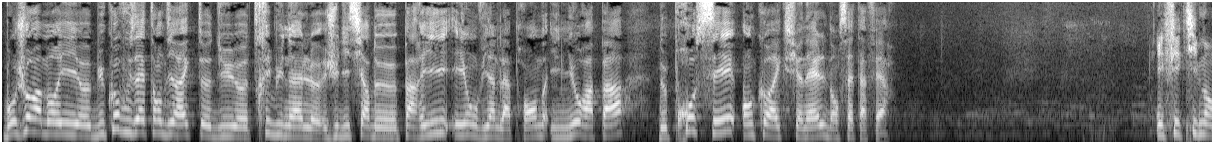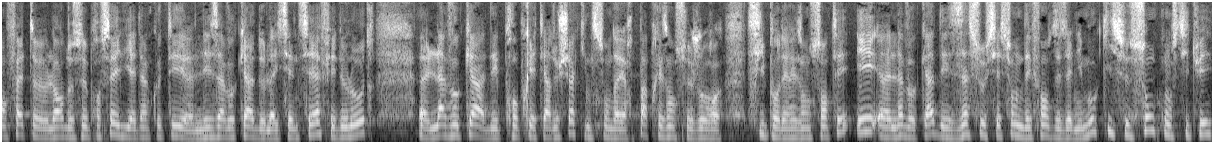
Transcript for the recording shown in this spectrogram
Bonjour Amaury Bucco, vous êtes en direct du euh, tribunal judiciaire de Paris et on vient de l'apprendre, il n'y aura pas de procès en correctionnel dans cette affaire. Effectivement, en fait, euh, lors de ce procès, il y a d'un côté euh, les avocats de la SNCF et de l'autre euh, l'avocat des propriétaires du chat, qui ne sont d'ailleurs pas présents ce jour-ci pour des raisons de santé, et l'avocat des associations de défense des animaux qui se sont constituées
